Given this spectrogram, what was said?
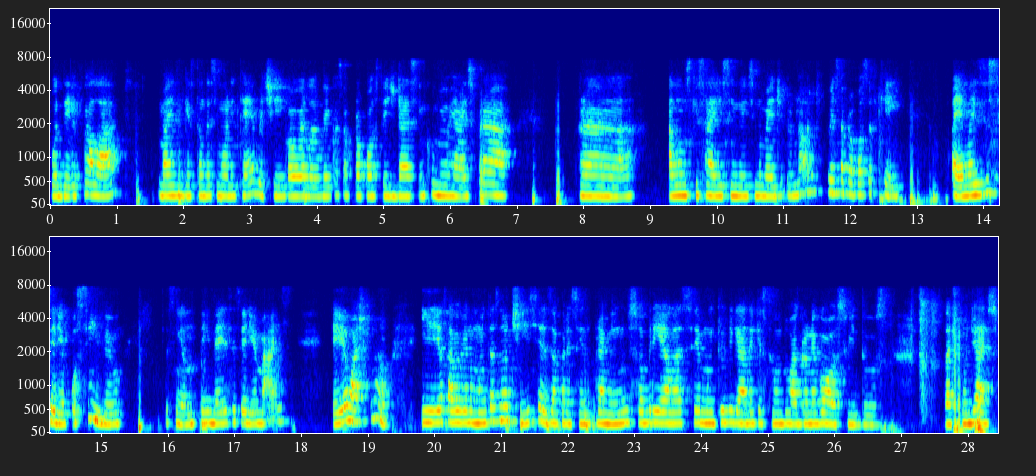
poder falar, mas em questão da Simone Tebet, igual ela veio com essa proposta de dar 5 mil reais para alunos que saíssem do ensino médio. Na hora que vi essa proposta, eu fiquei, é, mas isso seria possível? Assim, eu não tenho ideia se seria mais. Eu acho que não. E eu estava vendo muitas notícias aparecendo para mim sobre ela ser muito ligada à questão do agronegócio e dos latifundiários.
